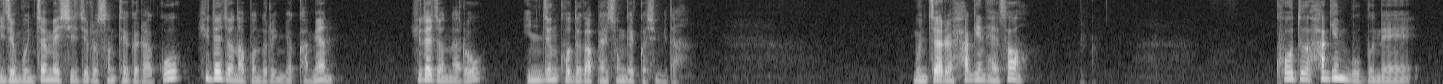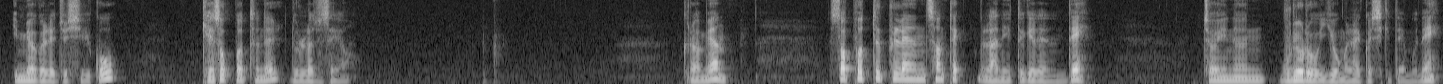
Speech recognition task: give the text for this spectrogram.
이제 문자 메시지로 선택을 하고 휴대전화 번호를 입력하면 휴대전화로 인증 코드가 발송될 것입니다. 문자를 확인해서 코드 확인 부분에 입력을 해주시고 계속 버튼을 눌러주세요. 그러면 support plan 선택란이 뜨게 되는데 저희는 무료로 이용을 할 것이기 때문에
